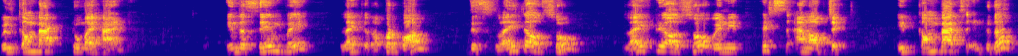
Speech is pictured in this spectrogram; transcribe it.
will come back to my hand. In the same way, like rubber ball, this light also, light ray also, when it hits an object, it comes back into the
